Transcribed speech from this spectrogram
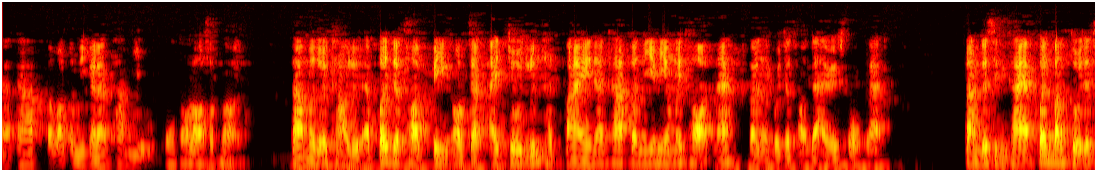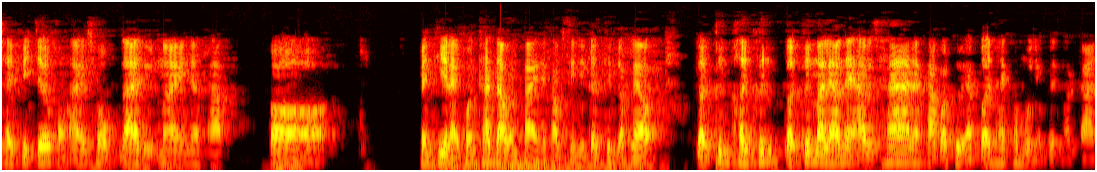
นะครับ แต่ว่าตอนนี้กำลังทำอยู่คงต้องรอสักหน่อย ตามมาด้วยข่าวหรือ Apple จะถอดปิงออกจาก iTunes รุ่นถัดไปนะครับ ตอนนี้ยังไม่ถอดนะตอนแรกว่าจะถอดใน iOS 6 แล้ว ตามด้วยสินค้า Apple บางตัวจะใช้ฟีเจอร์ของ iOS 6 ได้หรือไม่นะครับ ก็เป็นที่หลายคนคาดเดากันไปนะครับ สิ่งที่เกิดขึ้นกับแล้ว เกิดขึ้นเคยขึ้นเกิดขึ้นมาแล้วใน iOS 5 นะครับ ก็คือ Apple ให้ข้อมูลอย่างเป็นทางการ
